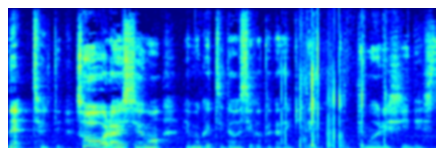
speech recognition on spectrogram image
ねチャリティそう来週も山口でお仕事ができてとっても嬉しいです。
